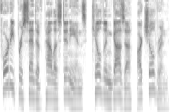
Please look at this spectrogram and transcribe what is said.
40% of Palestinians killed in Gaza are children.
